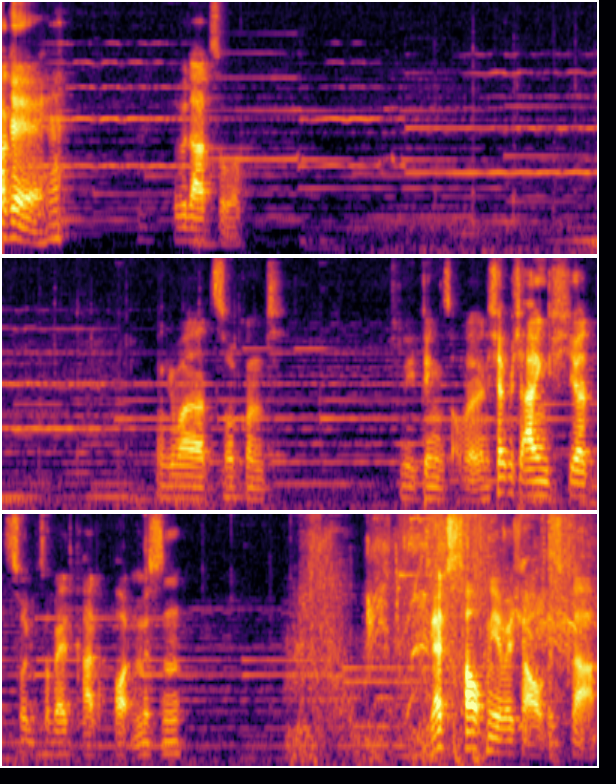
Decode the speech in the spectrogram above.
Okay. So dazu. Dann gehen wir da zurück und die Dings auch. Ich habe mich eigentlich hier zurück zur Weltkarte porten müssen. Jetzt tauchen hier welche auf, ist klar.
